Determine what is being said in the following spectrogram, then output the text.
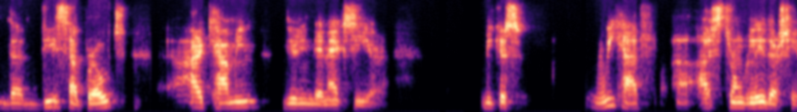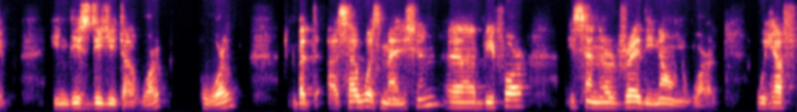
that this approach are coming during the next year because we have a, a strong leadership in this digital work world. But as I was mentioned uh, before, it's an already known world. We have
